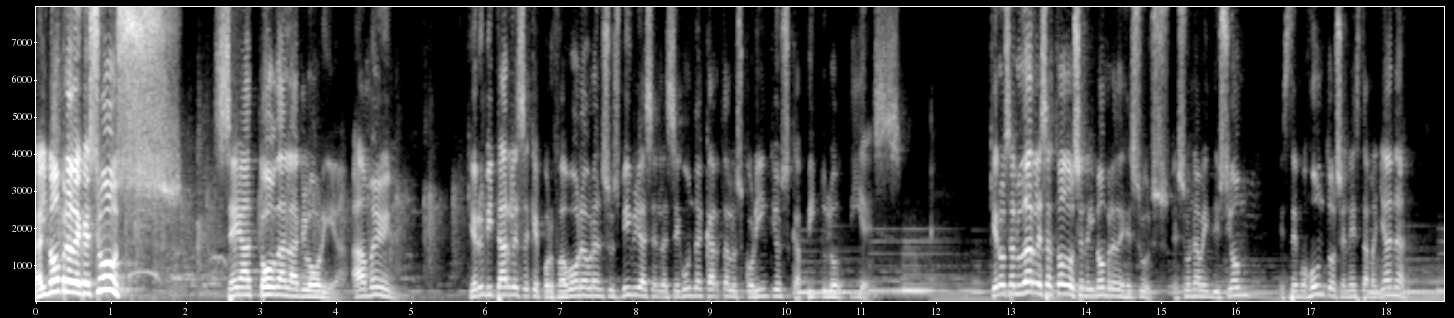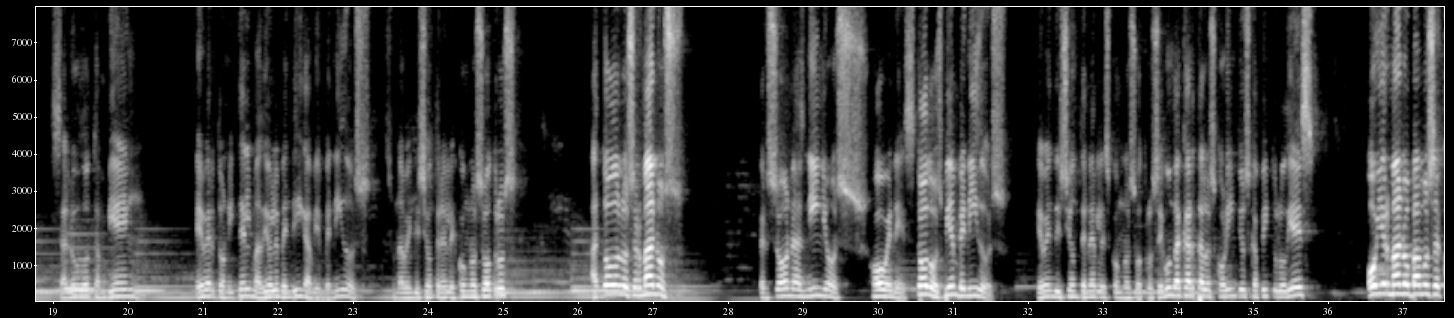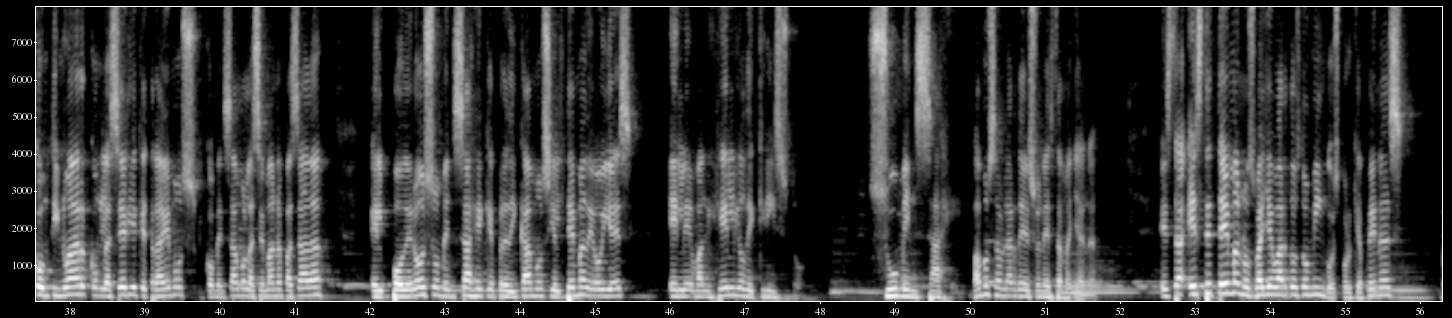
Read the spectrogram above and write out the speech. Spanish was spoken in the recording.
Al nombre de Jesús sea toda la gloria. Amén. Quiero invitarles a que por favor abran sus Biblias en la segunda carta a los Corintios capítulo 10. Quiero saludarles a todos en el nombre de Jesús. Es una bendición estemos juntos en esta mañana. Saludo también Everton y Telma. Dios les bendiga. Bienvenidos. Es una bendición tenerles con nosotros. A todos los hermanos personas, niños, jóvenes, todos bienvenidos. Qué bendición tenerles con nosotros. Segunda carta a los Corintios capítulo 10. Hoy hermanos vamos a continuar con la serie que traemos, comenzamos la semana pasada, el poderoso mensaje que predicamos y el tema de hoy es el Evangelio de Cristo, su mensaje. Vamos a hablar de eso en esta mañana. Esta, este tema nos va a llevar dos domingos porque apenas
